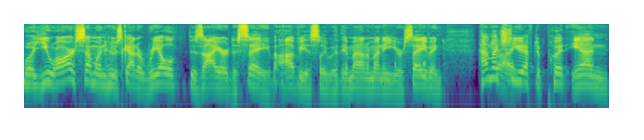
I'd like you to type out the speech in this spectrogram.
Well, you are someone who's got a real desire to save, obviously, with the amount of money you're saving. How much Right. do you have to put in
